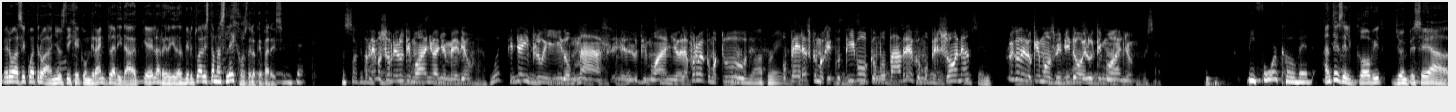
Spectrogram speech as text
pero hace cuatro años dije con gran claridad que la realidad virtual está más lejos de lo que parece. Hablemos sobre el último año, año y medio. ¿Qué te ha influido más en el último año? La forma como tú operas como ejecutivo, como padre, como persona, luego de lo que hemos vivido el último año. Antes del COVID, yo empecé a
